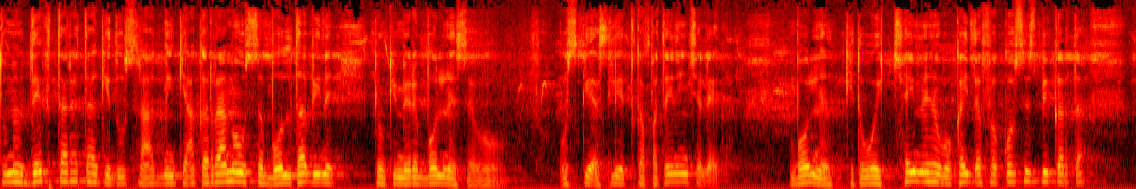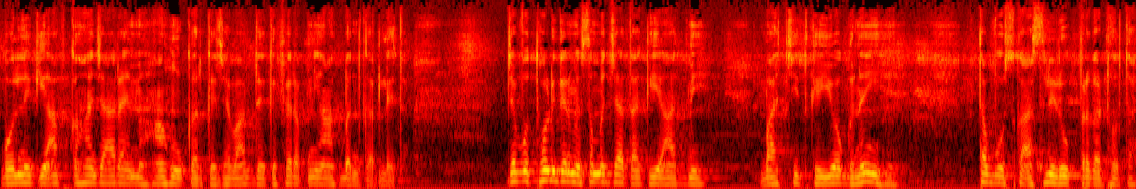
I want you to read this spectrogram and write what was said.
तो मैं देखता रहता कि दूसरा आदमी क्या कर रहा है, मैं उससे बोलता भी नहीं, क्योंकि मेरे बोलने से वो, उसकी असलियत का पता ही नहीं चलेगा। बोलने की तो वो इच्छा ही में है, वो कई दफ़ा कोशिश भी करता। बोलने की, आप कहाँ जा रहे हैं? मैं हाँ हूँ करके जवाब दे के फिर अपनी आँख बंद कर लेता। जब वो थोड़ी देर में समझ जाता कि आदमी बातचीत के योग्य नहीं है, तब वो उसका असली रूप प्रकट होता।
